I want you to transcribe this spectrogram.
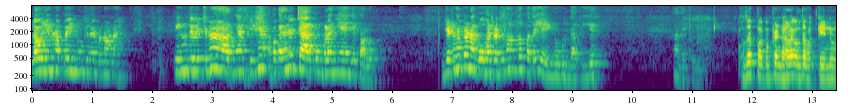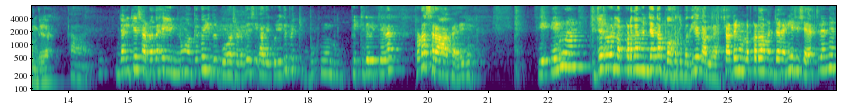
ਲਓ ਜੀ, ਹੁਣ ਆਪਾਂ ਇਹਨੂੰ ਕਿਵੇਂ ਬਣਾਉਣਾ ਹੈ। ਇਹਨੂੰ ਦੇ ਵਿੱਚ ਨਾ ਆਦੀਆਂ ਜਿਹੜੀਆਂ ਆਪਾਂ ਕਹਿੰਦੇ ਨੇ ਚਾਰ ਕੁੰਗਲਾਂ ਜੀਆਂ ਜੇ ਪਾ ਲਓ। ਜਿਹੜੀਆਂ ਭੈਣਾਂ ਗੋਹਾ ਛੱਡਦੀਆਂ ਉਹਨਾਂ ਨੂੰ ਪਤਾ ਹੀ ਹੈ ਇਹਨੂੰ ਹੁੰਦਾ ਕੀ ਹੈ। ਆ ਦੇਖੋ ਜੀ। ਉਹਦਾ ਪੱਗ ਪਿੰਡ ਵਾਲਿਆਂ ਕੋਲ ਤਾਂ ਪੱਕੇ ਨੂੰ ਹੁੰਦੇ ਆ। ਜਾਣੀ ਕਿ ਸਾਡਾ ਤਾਂ ਇਹ ਇੰਨੂ ਅੱਗੇ ਕੋਈ ਜਦੋਂ ਗੋਹਾ ਛੱਡਦੇ ਸੀ ਆ ਦੇਖੋ ਜੀ ਇਹਦੇ ਵਿੱਚ ਬੁ- ਵਿੱਚ ਦੇ ਵਿੱਚ ਜਿਹੜਾ ਥੋੜਾ ਸਰਾਖ ਹੈ ਇਹਦੇ 'ਚ। ਤੇ ਇਹਨੂੰ ਨਾ ਜੇ ਤੁਹਾਡੇ ਲੱਕੜ ਦਾ ਮੰਜਾ ਤਾਂ ਬਹੁਤ ਵਧੀਆ ਗੱਲ ਹੈ। ਸਾਡੇ ਹੁਣ ਲੱਕੜ ਦਾ ਮੰਜਾ ਹੈ ਨਹੀਂ, ਅਸੀਂ ਸ਼ਹਿਰ 'ਚ ਰਹਿੰਦੇ ਹਾਂ।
